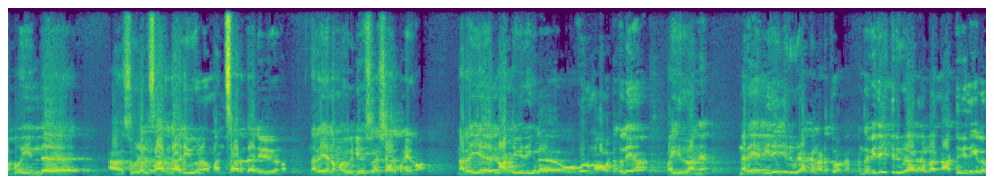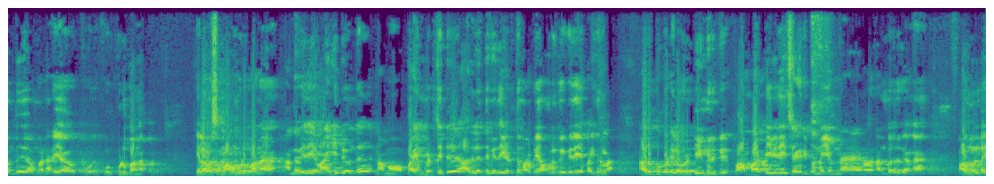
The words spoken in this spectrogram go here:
அப்போ இந்த சூழல் சார்ந்த அறிவு வேணும் மண் சார்ந்த அறிவு வேணும். நிறைய நம்ம வீடியோஸ்லாம் ஷேர் பண்ணியிருக்கோம். நிறைய நாட்டு விதைகளை ஒவ்வொரு மாவட்டத்திலையும் பகிர்றாங்க. நிறைய விதை திருவிழாக்கள் நடத்துவாங்க. அந்த விதை திருவிழாக்கள்லாம் நாட்டு விதைகளை வந்து அவங்க நிறைய கொடுப்பாங்க. இலவசமாகவும் கொடுப்பாங்க. அந்த விதையை வாங்கிட்டு வந்து நம்ம பயன்படுத்திட்டு அதுலேருந்து விதை எடுத்து மறுபடியும் அவங்களுக்கு விதையை பகிரலாம். அருப்புக்கோட்டையில் ஒரு டீம் இருக்கு. பாம்பாட்டி விதை சேகரிப்பு மையம்னு என்னோட நண்பர் இருக்காங்க. அவங்கள்ட்ட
